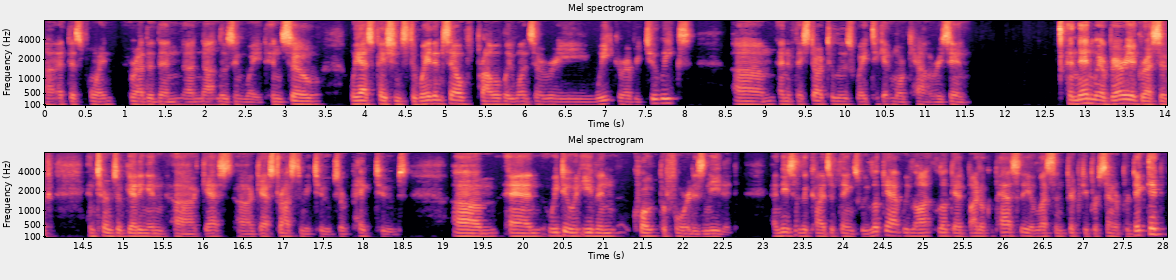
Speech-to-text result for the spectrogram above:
uh, at this point rather than uh, not losing weight. And so we ask patients to weigh themselves probably once every week or every two weeks. Um, and if they start to lose weight, to get more calories in. And then we're very aggressive in terms of getting in uh, gas, uh, gastrostomy tubes or PEG tubes. Um, and we do it even, quote, before it is needed. And these are the kinds of things we look at. We look at vital capacity of less than 50% are predicted.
